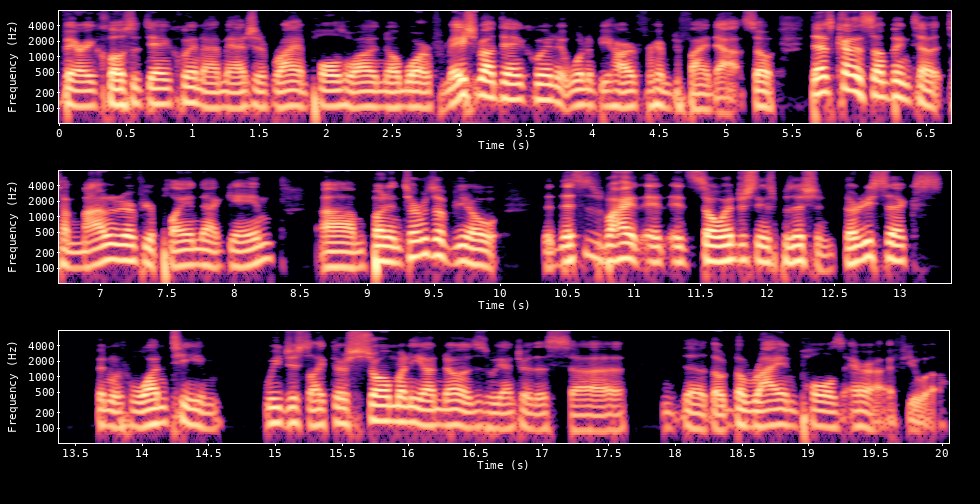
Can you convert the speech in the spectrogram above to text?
very close with Dan Quinn. I imagine if Ryan Poles wanted to know more information about Dan Quinn, it wouldn't be hard for him to find out. So that's kind of something to, to monitor if you're playing that game. Um, but in terms of, you know, this is why it, it's so interesting this position 36, been with one team we just like there's so many unknowns as we enter this uh the the, the Ryan Poles era, if you will.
